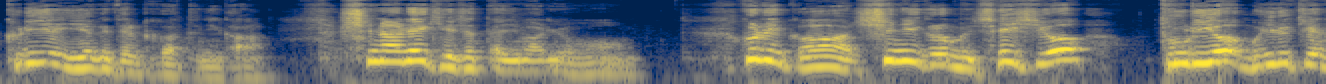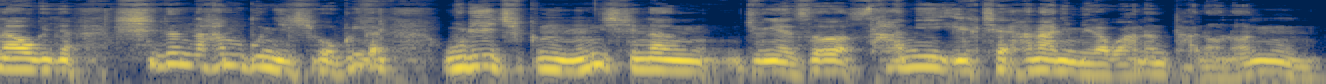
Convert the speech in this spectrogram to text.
그래야 이해가 될 것 같으니까. 신 안에 계셨다 이 말이요. 그러니까 신이 그러면 셋이요? 둘이요? 뭐 이렇게 나오겠냐. 신은 한 분이시고. 그러니까 우리 지금 신앙 중에서 삼위일체 하나님이라고 하는 단어는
